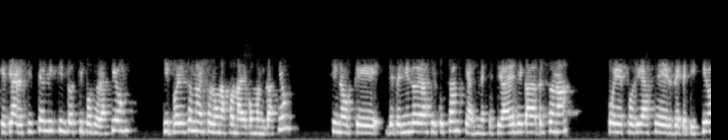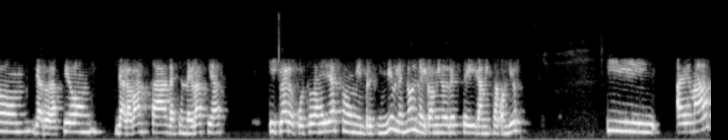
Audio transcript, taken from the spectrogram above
que, claro, existen distintos tipos de oración y por eso no es solo una forma de comunicación, sino que dependiendo de las circunstancias y necesidades de cada persona, pues podría ser de petición, de adoración, de alabanza, de acción de gracias. Y claro, pues todas ellas son imprescindibles, ¿no? En el camino de este ir a misa con Dios. Y además,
